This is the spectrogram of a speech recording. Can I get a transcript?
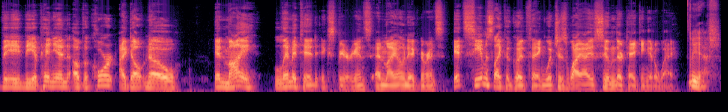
the the opinion of the court. I don't know. In my limited experience and my own ignorance, it seems like a good thing, which is why I assume they're taking it away. Yes.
